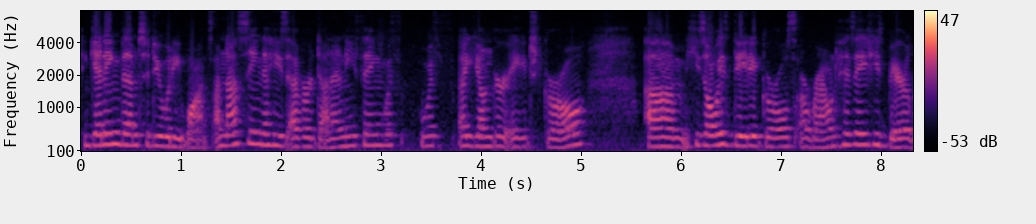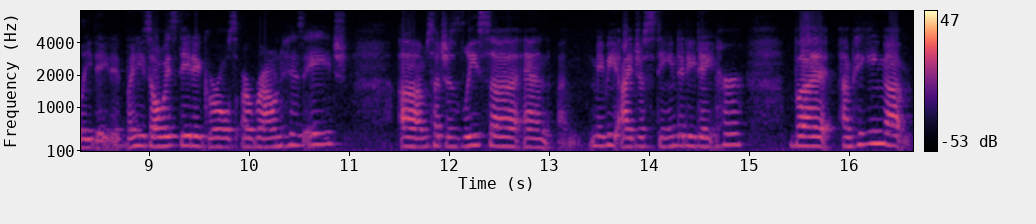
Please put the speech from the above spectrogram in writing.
getting them to do what he wants. I'm not saying that he's ever done anything with with a younger aged girl. Um, he's always dated girls around his age. He's barely dated, but he's always dated girls around his age, um, such as Lisa and maybe I iJustine. Did he date her? But I'm picking up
